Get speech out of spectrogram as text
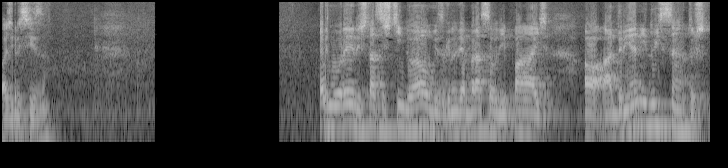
A gente precisa. Moreira está assistindo Alves, grande abraço de paz. Ó, Adriane dos Santos,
